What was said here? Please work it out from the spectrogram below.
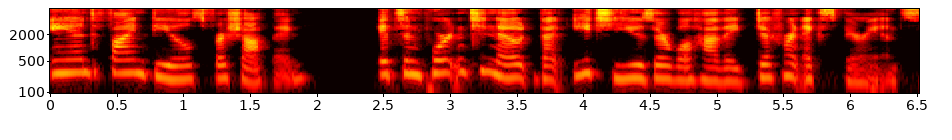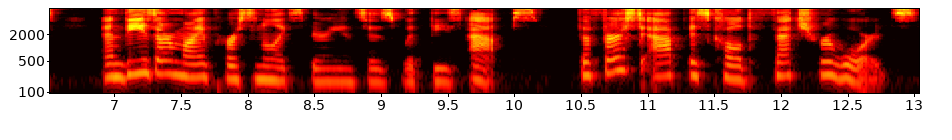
and find deals for shopping. It's important to note that each user will have a different experience, and these are my personal experiences with these apps. The first app is called Fetch Rewards.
